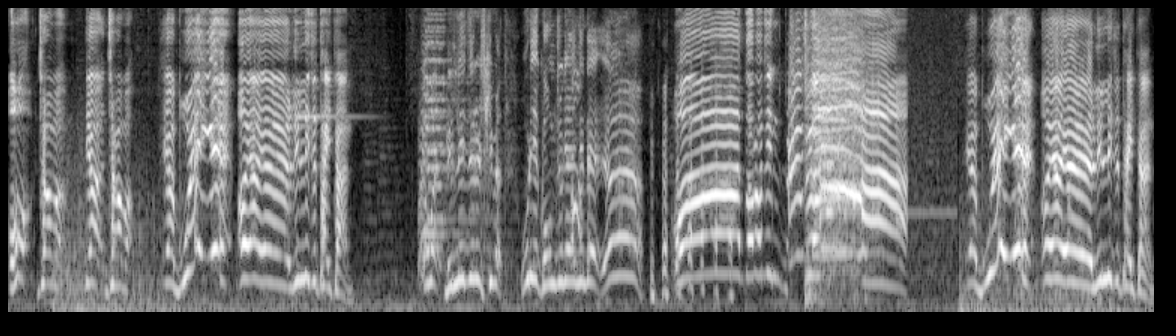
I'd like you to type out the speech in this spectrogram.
어 잠깐만. 야 잠깐만 야 뭐야 이게 어 야야 야, release titan 잠깐만 release를 시키면 우리 공중에 있는데 야! 와 떨어진 으아! 야 뭐야 이게 어 야야 야, release titan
